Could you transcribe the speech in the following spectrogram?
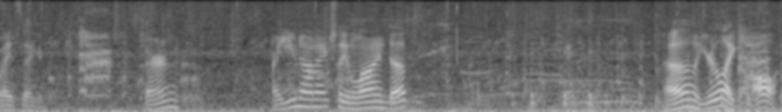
Wait a second. Turn. Are you not actually lined up? Oh, you're like off.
